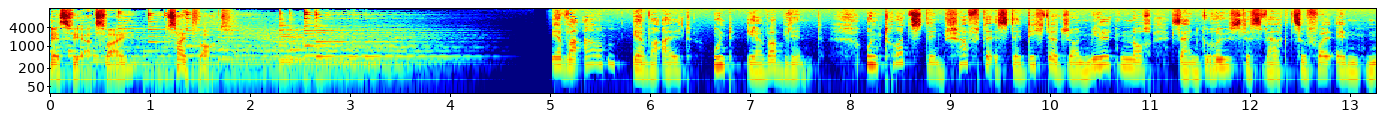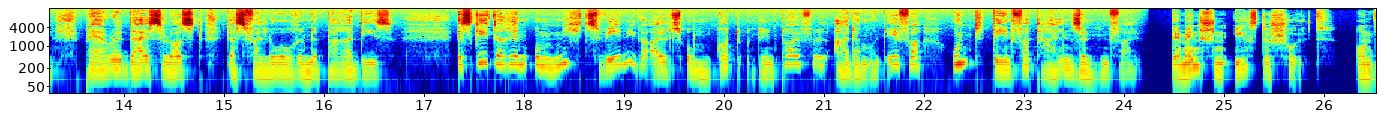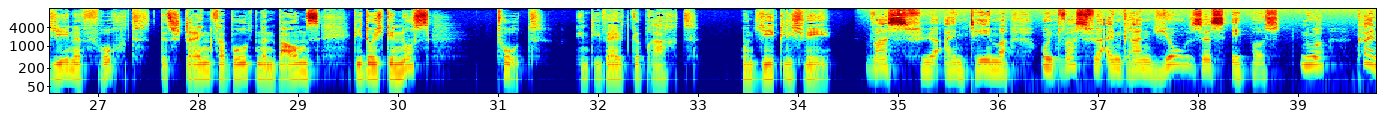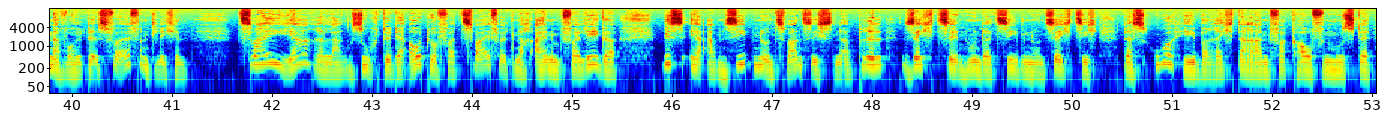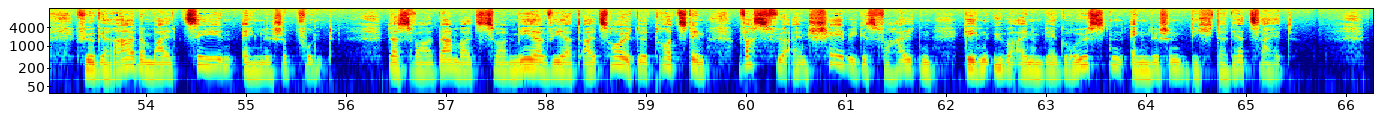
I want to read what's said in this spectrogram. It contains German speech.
SWA 2 Zeitwort. Er war arm, er war alt und er war blind. Und trotzdem schaffte es der Dichter John Milton noch, sein größtes Werk zu vollenden, Paradise Lost, das verlorene Paradies. Es geht darin um nichts weniger als um Gott und den Teufel, Adam und Eva und den fatalen Sündenfall. Der Menschen erste Schuld und jene Frucht des streng verbotenen Baums, die durch Genuss Tod in die Welt gebracht und jeglich weh. Was für ein Thema und was für ein grandioses Epos. Nur keiner wollte es veröffentlichen. Zwei Jahre lang suchte der Autor verzweifelt nach einem Verleger, bis er am 27. April 1667 das Urheberrecht daran verkaufen musste, für gerade mal zehn englische Pfund. Das war damals zwar mehr wert als heute, trotzdem, was für ein schäbiges Verhalten gegenüber einem der größten englischen Dichter der Zeit.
